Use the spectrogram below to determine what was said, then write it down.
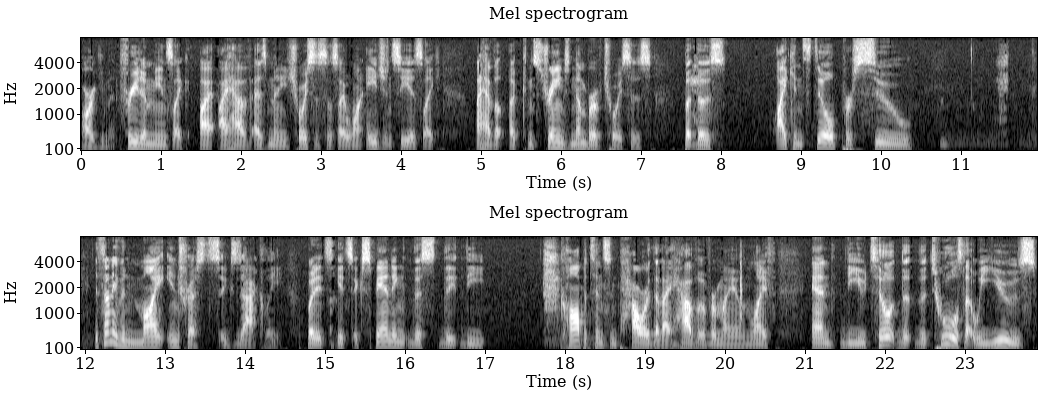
argument. Freedom means like I, I have as many choices as I want. Agency is like I have a, a constrained number of choices, but those I can still pursue. It's not even my interests exactly, but it's it's expanding this the the competence and power that I have over my own life, and the util the, the tools that we use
